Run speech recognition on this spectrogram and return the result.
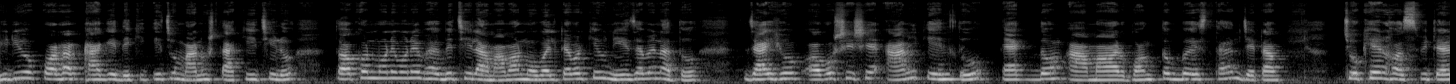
ভিডিও করার আগে দেখি কিছু মানুষ তাকিয়েছিল তখন মনে মনে ভেবেছিলাম, আমার মোবাইলটা আবার কেউ নিয়ে যাবে না তো? যাই হোক, অবশেষে আমি কিন্তু একদম আমার গন্তব্যস্থান যেটা চোখের হসপিটাল,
